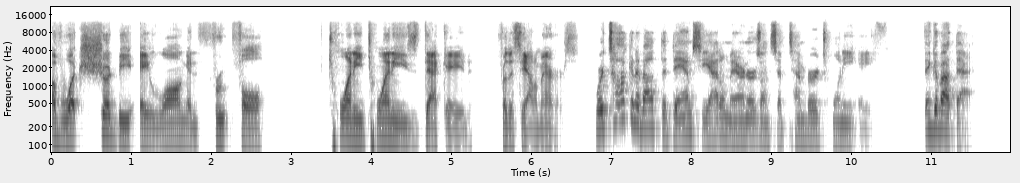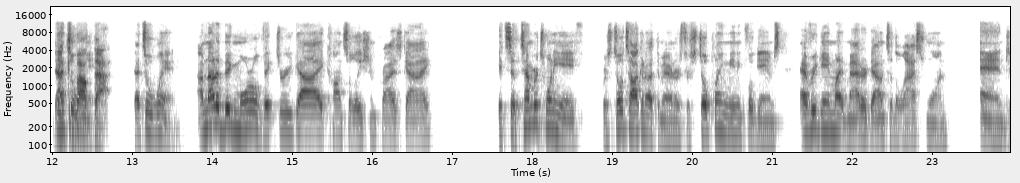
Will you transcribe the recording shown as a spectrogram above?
of what should be a long and fruitful 2020s decade for the Seattle Mariners. we're talking about the damn Seattle Mariners on September 28th. Think about that. That's Think about win. that. That's a win. I'm not a big moral victory guy, consolation prize guy. It's September 28th. We're still talking about the Mariners. They're still playing meaningful games. Every game might matter down to the last one. And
